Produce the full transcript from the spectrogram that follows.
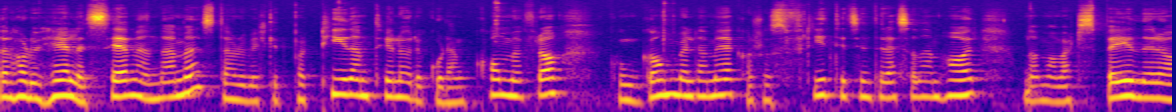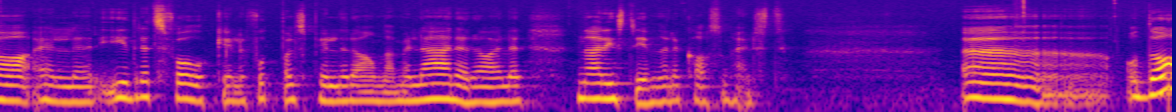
Der har du hele CV-en deres, der har du hvilket parti de tilhører, hvor de kommer fra, hvor gamle de er, hva slags fritidsinteresser de har. Om de har vært speidere eller idrettsfolk eller fotballspillere, om de er lærere eller næringsdrivende eller hva som helst. Uh, og da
